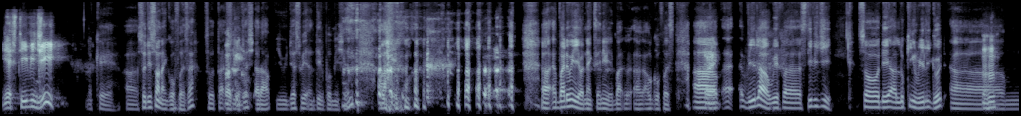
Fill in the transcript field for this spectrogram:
Yes, TVG. Okay. Uh, so this one I go first, huh? So Taj, Okay. you just shut up. You just wait until permission. uh, uh, by the way, you're next anyway, but uh, I'll go first. Uh, Alright. uh, Villa with uh, Stevie G. So they are looking really good. Um, Mm-hmm.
